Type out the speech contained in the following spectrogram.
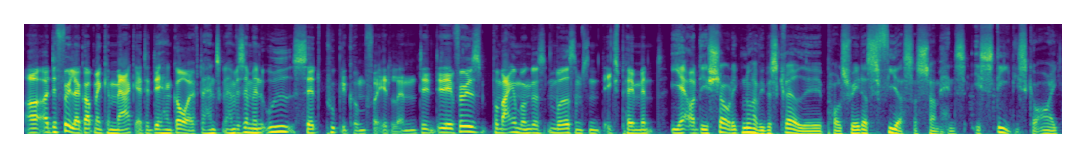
Og, og det føler jeg godt, man kan mærke, at det er det, han går efter. Han, han vil simpelthen udsætte publikum for et eller andet. Det, det føles på mange måder, måder som sådan et eksperiment. Ja, og det er sjovt, ikke? Nu har vi beskrevet uh, Paul Schraders 80'er som hans æstetiske år, ikke?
